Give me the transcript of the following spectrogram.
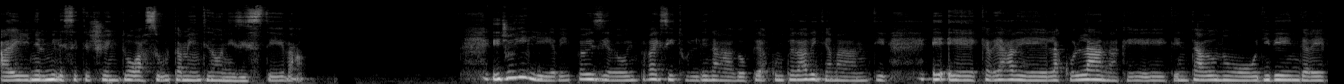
nel 1700 assolutamente non esisteva. I gioiellieri presero in prestito il denaro per comprare i diamanti e, e, creare la collana che tentarono di vendere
